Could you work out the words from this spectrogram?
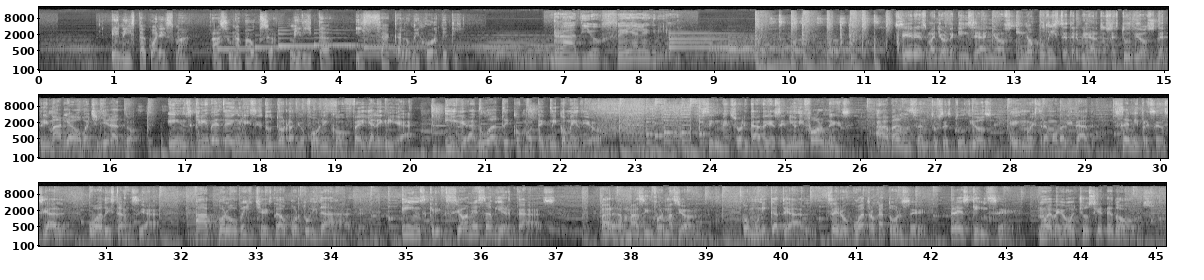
En esta cuaresma, haz una pausa, medita y saca lo mejor de ti. Radio Fe y Alegría. Si eres mayor de 15 años y no pudiste terminar tus estudios de primaria o bachillerato, Inscríbete en el Instituto Radiofónico Fe y Alegría y gradúate como técnico medio. Sin mensualidades ni uniformes, avanzan tus estudios en nuestra modalidad semipresencial o a distancia. Aprovecha esta oportunidad. Inscripciones abiertas. Para más información, comunícate al 0414 315 9872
